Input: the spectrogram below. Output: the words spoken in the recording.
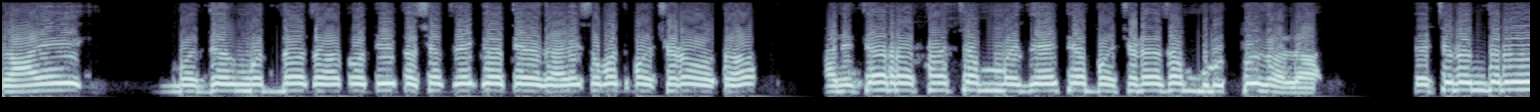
गायमध्ये मधनं जात होती. तसेच एक त्या गायीसोबत बछडा होता. आणि त्या रथाच्या मध्ये त्या बछड्याचा मृत्यू झाला. त्याच्यानंतर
